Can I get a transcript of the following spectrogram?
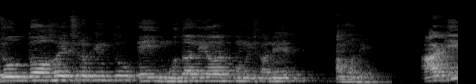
জোর দেওয়া হয়েছিল কিন্তু এই মুদালিয়র কমিশনের আমলে। আর কি?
